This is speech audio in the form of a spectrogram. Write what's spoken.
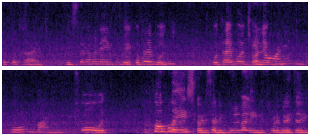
তো কোথায়? ইনস্টাগ্রামে না ইউটিউবে কোথায় বলছো কোথায় বলছো অনেক? অনেক ভোগ বানিয়েছো। ও ও এই সরি সরি ভুলভাল ইংলিশ পড়ে ফেলেছি আমি।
